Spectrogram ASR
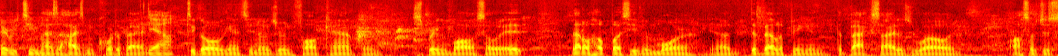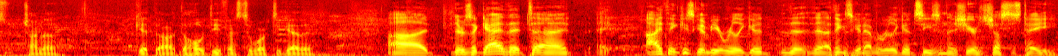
every team has a Heisman quarterback Yeah. to go against, you know, during fall camp and spring ball. So it that'll help us even more, you know, developing in the backside as well, and also just trying to get the, the whole defense to work together. Uh, there's a guy that uh, I think is going to be a really good. That, that I think is going to have a really good season this year. It's Justice Tay.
